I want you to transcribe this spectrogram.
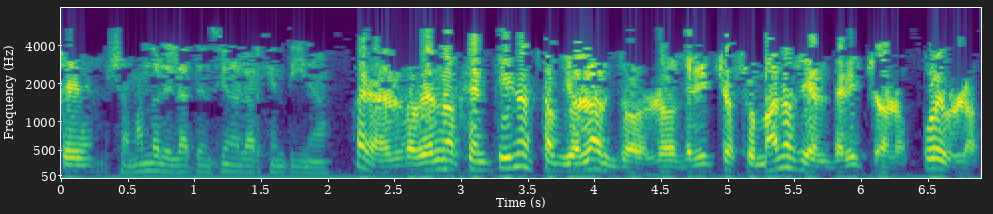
sí. Llamándole la atención a la Argentina. Bueno, el gobierno argentino está violando los derechos humanos y el derecho a los pueblos.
